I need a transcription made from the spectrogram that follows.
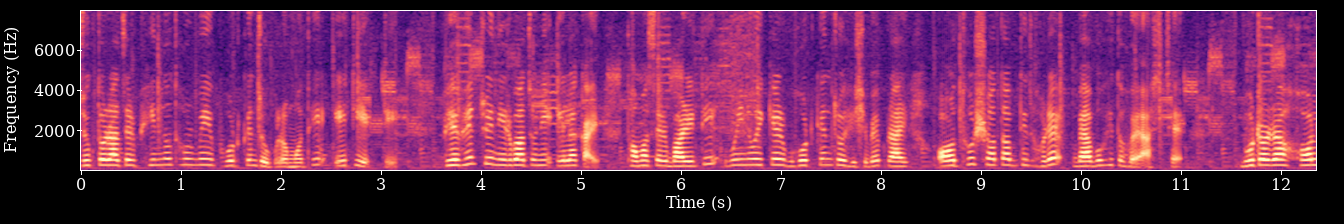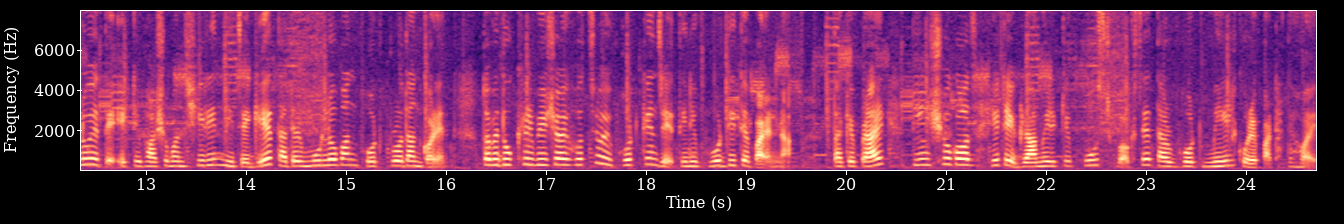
যুক্তরাজ্যের ভিন্নধর্মী ভোট কেন্দ্রগুলোর মধ্যে এটি একটি। ভেভেন্ট্রি নির্বাচনী এলাকায় থমাসের বাড়িটি উইনউইকের ভোট কেন্দ্র হিসেবে প্রায় অর্ধ শতাব্দী ধরে ব্যবহৃত হয়ে আসছে। ভোটাররা হলওয়েতে একটি ভাসমান সিঁড়ির নিচে গিয়ে তাদের মূল্যবান ভোট প্রদান করেন। তবে দুঃখের বিষয় হচ্ছে, ওই ভোট কেন্দ্রে তিনি ভোট দিতে পারেন না। তাকে প্রায় তিনশো গজ হেঁটে গ্রামের একটি পোস্ট বক্সে তার ভোট মেইল করে পাঠাতে হয়।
